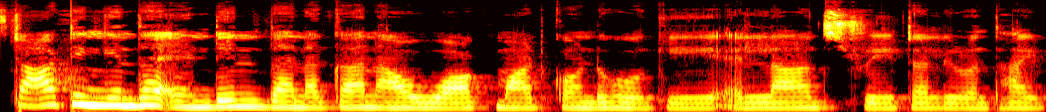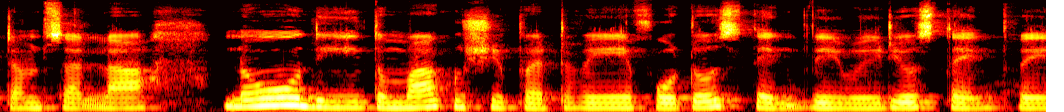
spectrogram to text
ಸ್ಟಾರ್ಟಿಂಗಿಂದ ಎಂಡಿನ ತನಕ ನಾವು ವಾಕ್ ಮಾಡ್ಕೊಂಡು ಹೋಗಿ ಎಲ್ಲ ಸ್ಟ್ರೀಟಲ್ಲಿರುವಂಥ ಐಟಮ್ಸ್ ಎಲ್ಲ ನೋಡಿ ತುಂಬ ಖುಷಿ ಪಟ್ವಿ ಫೋಟೋಸ್ ತೆಗೆದ್ವಿ ವೀಡಿಯೋಸ್ ತೆಗೆದ್ವಿ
